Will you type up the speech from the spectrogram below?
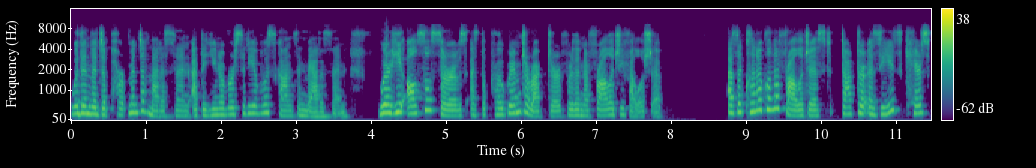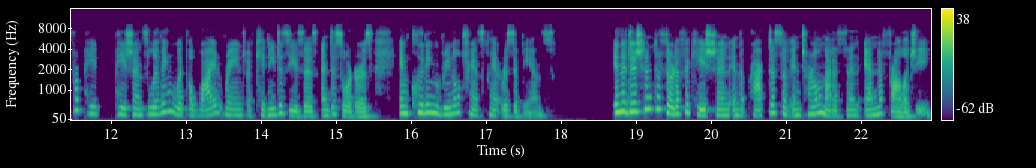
within the Department of Medicine at the University of Wisconsin Madison, where he also serves as the program director for the Nephrology Fellowship. As a clinical nephrologist, Dr. Aziz cares for pa patients living with a wide range of kidney diseases and disorders, including renal transplant recipients. In addition to certification in the practice of internal medicine and nephrology,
